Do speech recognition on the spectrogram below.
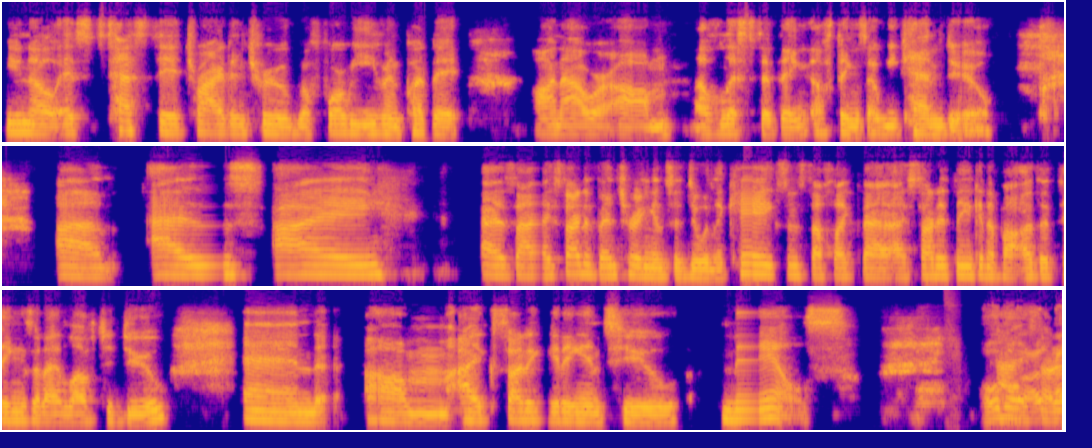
you know is tested tried and true before we even put it on our um, of list of, thing, of things that we can do um, as I as I started venturing into doing the cakes and stuff like that, I started thinking about other things that I love to do, and um, I started getting into nails. Hold on, I,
